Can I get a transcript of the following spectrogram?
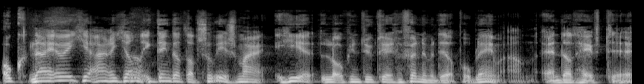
ook... Nou ja, weet je, Arend Jan, ik denk dat dat zo is. Maar hier loop je natuurlijk tegen een fundamenteel probleem aan. En dat heeft uh,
